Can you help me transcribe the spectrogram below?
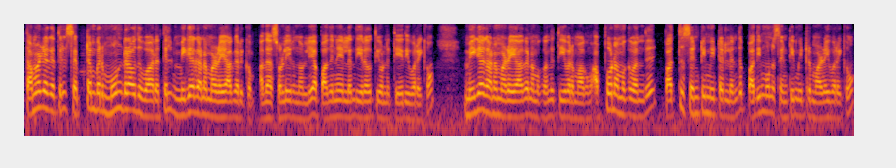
தமிழகத்தில் செப்டம்பர் மூன்றாவது வாரத்தில் மிக கனமழையாக இருக்கும். அதான் சொல்லியிருந்தோம் இல்லையா? பதினேழுலேருந்து இருபத்தி ஒன்று தேதி வரைக்கும் மிக கனமழையாக நமக்கு வந்து தீவிரமாகும். அப்போது நமக்கு வந்து பத்து சென்டிமீட்டர்லேருந்து பதிமூணு சென்டிமீட்டர் மழை வரைக்கும்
